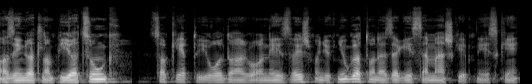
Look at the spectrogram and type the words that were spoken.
az ingatlan piacunk, szakértői oldalról nézve is, mondjuk nyugaton ez egészen másképp néz ki.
